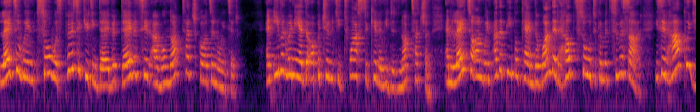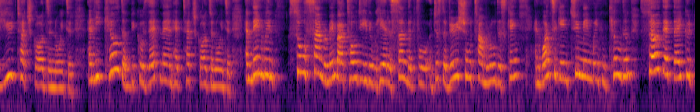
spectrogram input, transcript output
Later, when Saul was persecuting David, David said, I will not touch God's anointed. And even when he had the opportunity twice to kill him, he did not touch him. And later on, when other people came, the one that helped Saul to commit suicide, he said, How could you touch God's anointed? And he killed him because that man had touched God's anointed. And then when Saul's son, remember I told you that he had a son that for just a very short time ruled as king. And once again, two men went and killed him so that they could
